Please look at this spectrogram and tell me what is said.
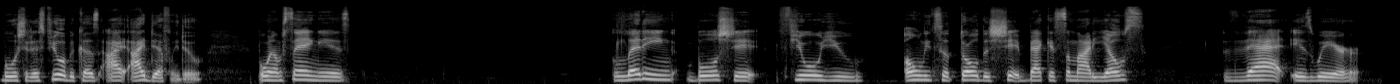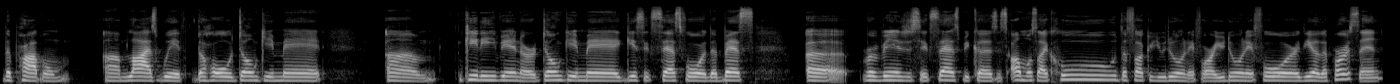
bullshit as fuel because I, I definitely do. But what I'm saying is letting bullshit fuel you only to throw the shit back at somebody else that is where the problem um, lies with the whole don't get mad, um, get even, or don't get mad, get successful, or the best uh, revenge is success because it's almost like who the fuck are you doing it for? Are you doing it for the other person?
